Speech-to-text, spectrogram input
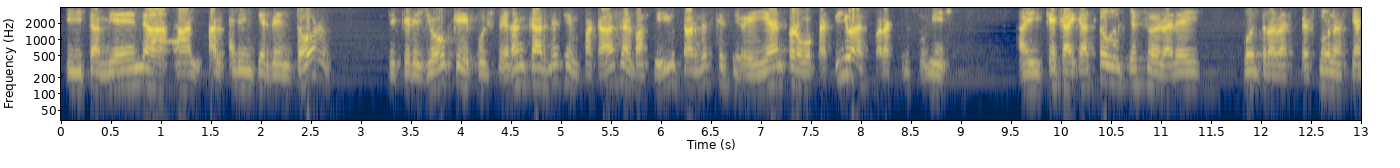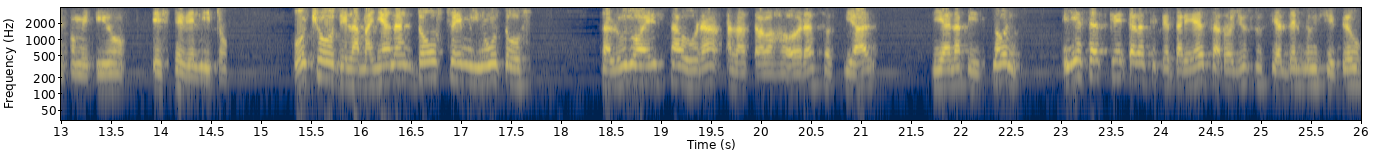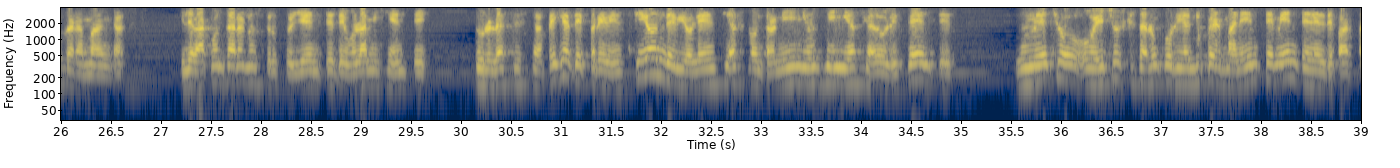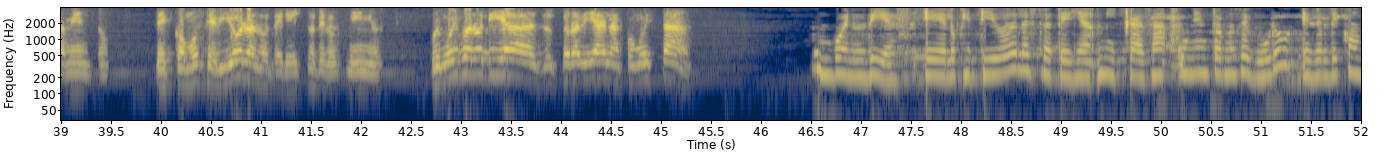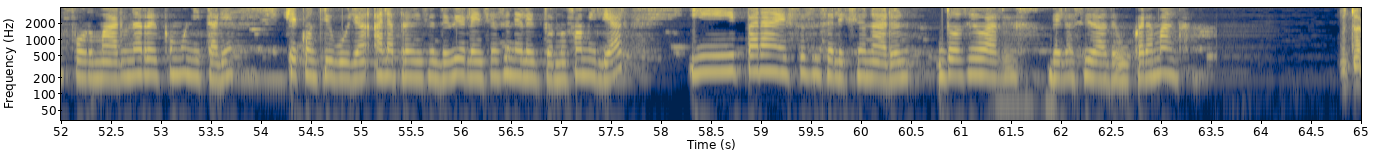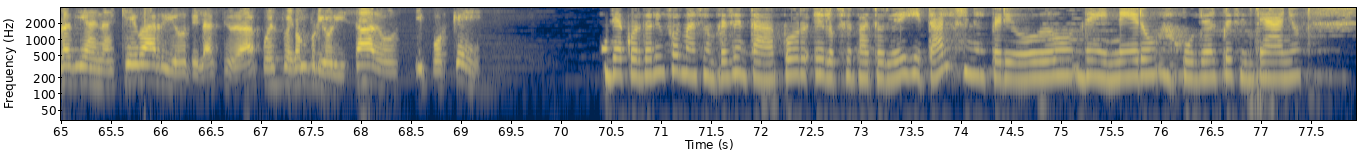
y también al interventor, que creyó que pues eran carnes empacadas al vacío, carnes que se veían provocativas para consumir. Ahí que caiga todo el peso de la ley contra las personas que han cometido este delito. 8 de la mañana, 12 minutos. Saludo a esta hora a la trabajadora social Diana Pinzón. Ella está escrita a la Secretaría de Desarrollo Social del municipio de Bucaramanga y le va a contar a nuestros oyentes de Hola mi gente sobre las estrategias de prevención de violencias contra niños, niñas y adolescentes. Un hecho o hechos que están ocurriendo permanentemente en el departamento, de cómo se violan los derechos de los niños pues muy buenos días, doctora Diana, ¿cómo está? Buenos días. El objetivo de la estrategia Mi Casa, un entorno seguro es el de conformar una red comunitaria que contribuya a la prevención de violencias en el entorno familiar y para esto se seleccionaron 12 barrios de la ciudad de Bucaramanga. Doctora Diana, ¿qué barrios de la ciudad pues fueron priorizados y por qué? De acuerdo a la información presentada por el Observatorio Digital, en el periodo de enero a julio del presente año,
